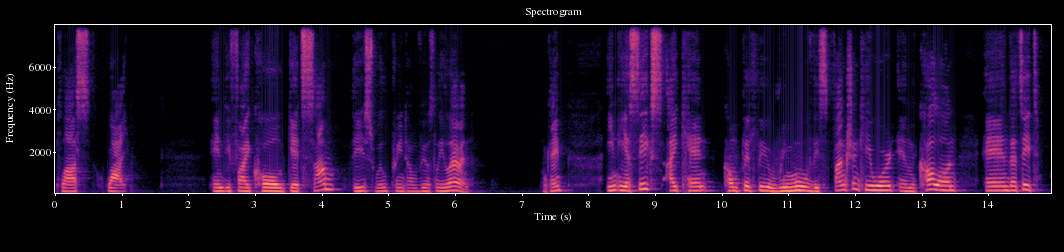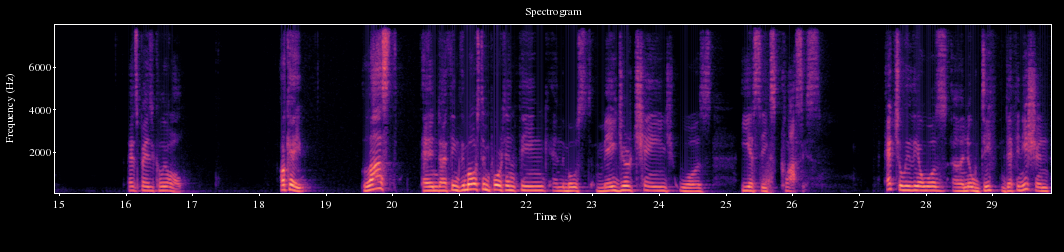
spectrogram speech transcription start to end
plus y. And if I call get sum, this will print obviously 11. Okay? In ES6, I can completely remove this function keyword and the colon, and that's it. That's basically all. Okay, last and I think the most important thing and the most major change was ES6 classes. Actually, there was uh, no def definition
